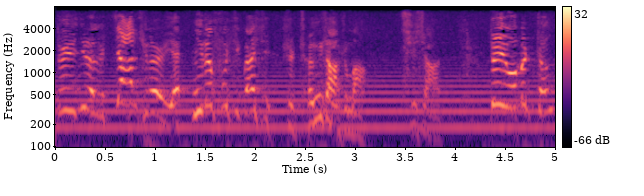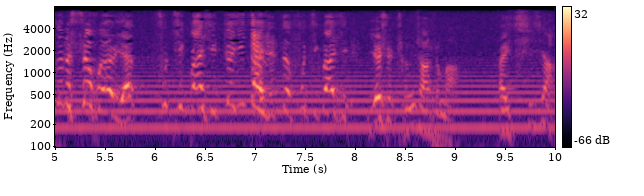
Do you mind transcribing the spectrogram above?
对于你这个家庭而言，你的夫妻关系是承上什么启下的。对于我们整个的社会而言，夫妻关系这一代人的夫妻关系也是承上什么。爱妻下的。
